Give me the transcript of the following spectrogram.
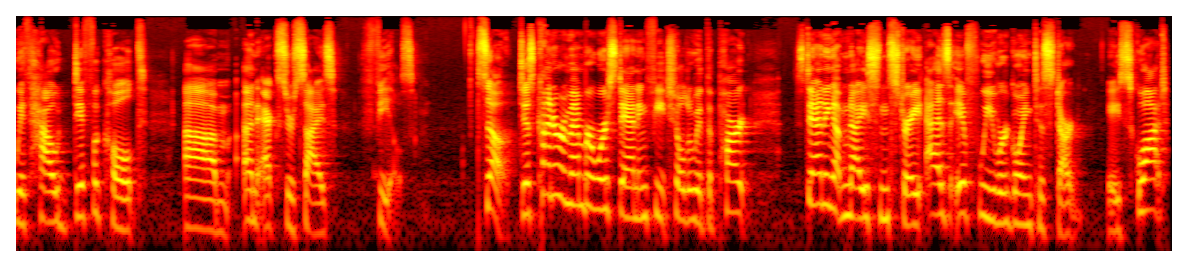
with how difficult um, an exercise feels. So, just kind of remember we're standing feet shoulder width apart, standing up nice and straight as if we were going to start a squat.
